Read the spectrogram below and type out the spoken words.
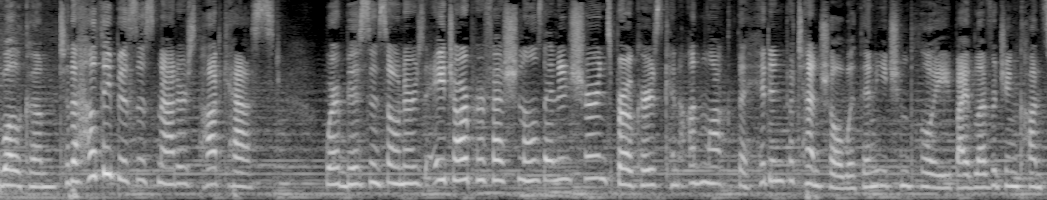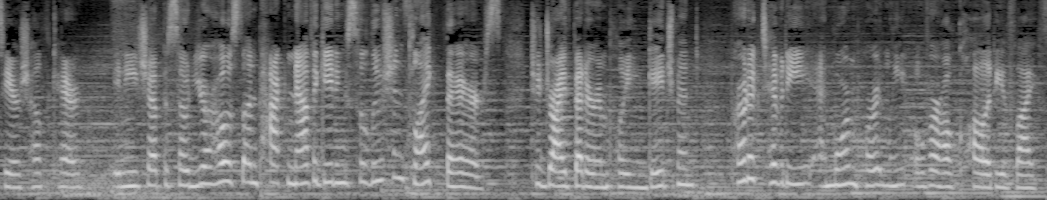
Welcome to the Healthy Business Matters podcast, where business owners, HR professionals, and insurance brokers can unlock the hidden potential within each employee by leveraging concierge healthcare. In each episode, your hosts unpack navigating solutions like theirs to drive better employee engagement, productivity, and more importantly, overall quality of life.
